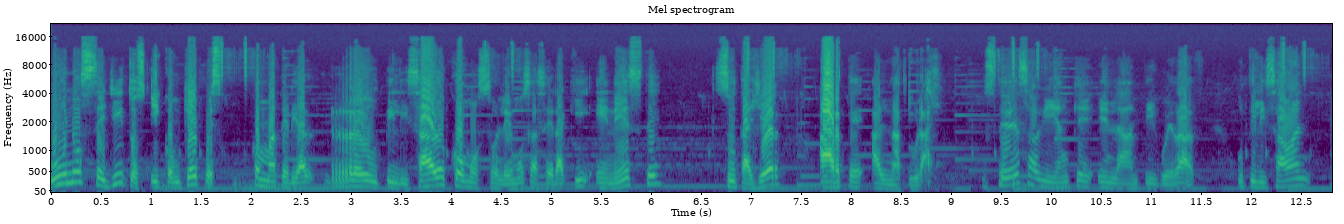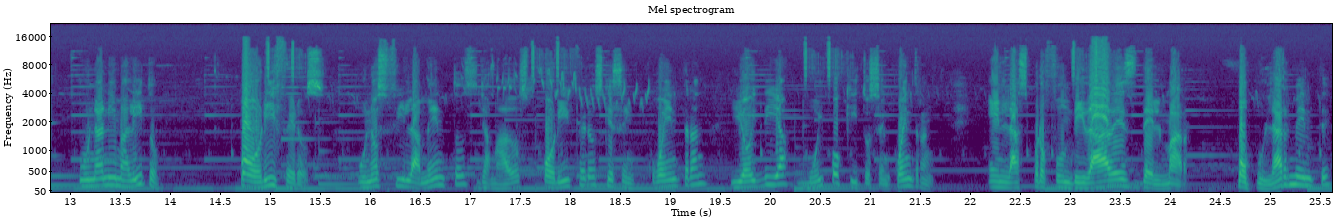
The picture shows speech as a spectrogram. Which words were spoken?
Unos sellitos y con qué? Pues con material reutilizado como solemos hacer aquí en este su taller Arte al Natural. Ustedes sabían que en la antigüedad utilizaban un animalito, poríferos, unos filamentos llamados poríferos que se encuentran y hoy día muy poquitos se encuentran en las profundidades del mar. Popularmente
